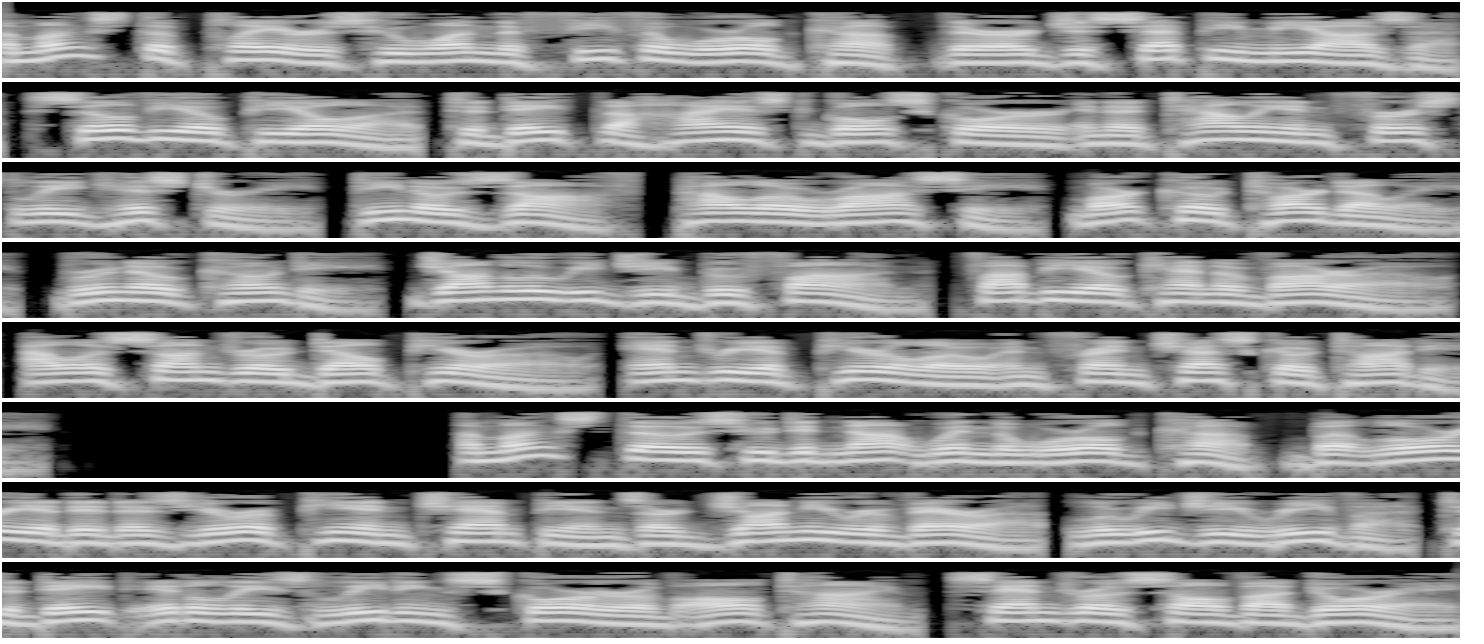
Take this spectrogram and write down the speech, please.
Amongst the players who won the FIFA World Cup there are Giuseppe Meazza, Silvio Piola to date the highest goalscorer in Italian First League history, Dino Zoff, Paolo Rossi, Marco Tardelli, Bruno Conti, Gianluigi Buffon, Fabio Cannavaro, Alessandro Del Piero, Andrea Pirlo and Francesco Totti. Amongst those who did not win the World Cup but laureated as European champions are Gianni Rivera, Luigi Riva to date Italy's leading scorer of all time, Sandro Salvadore,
